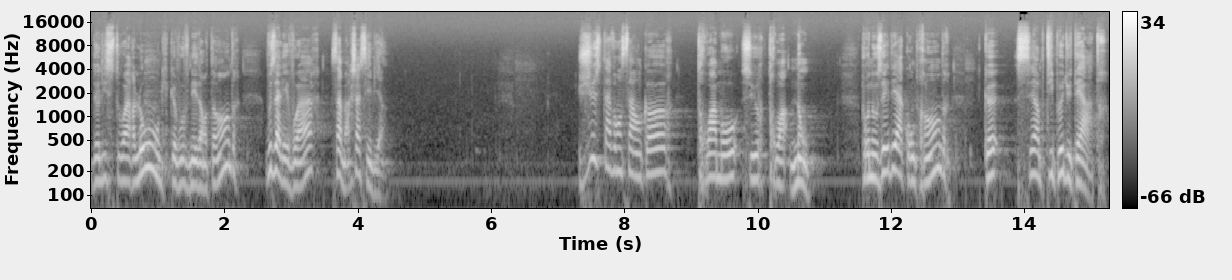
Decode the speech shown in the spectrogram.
de l'histoire longue que vous venez d'entendre, Vous allez voir, ça marche assez bien. Juste avant ça encore, trois mots sur trois noms, pour nous aider à comprendre que c'est un petit peu du théâtre.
